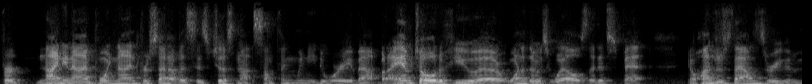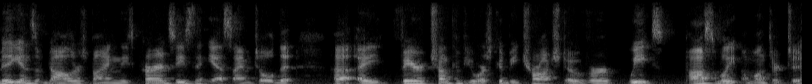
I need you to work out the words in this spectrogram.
for 99.9% of us, it's just not something we need to worry about. But I am told if you are uh, one of those whales that have spent you know hundreds of thousands or even millions of dollars buying these currencies, then yes, I am told that uh, a fair chunk of yours could be tranched over weeks, possibly a month or two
